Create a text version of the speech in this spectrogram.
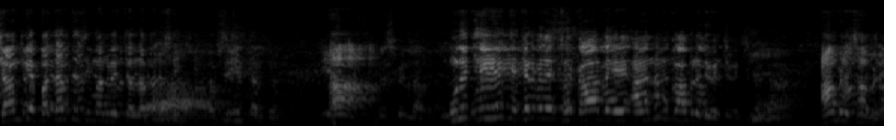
ਜੰਗ ਕੇ ਬਦਰ ਦੇ ਜ਼ਮਾਨੇ ਵਿੱਚ ਚੱਲਦਾ ਪਿਆ ਸੀ। ਹਾਂ। ਉਹਦੇ ਚ ਇਹ ਹੈ ਕਿ ਜਿਹੜੇ ਵੇਲੇ ਸਰਕਾਰ ਦੇ ਇਹ ਆਇਨ ਦੇ ਮੁਕਾਬਲੇ ਦੇ ਵਿੱਚ ਆਮਣੇ ਸਾਹਮਣੇ।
